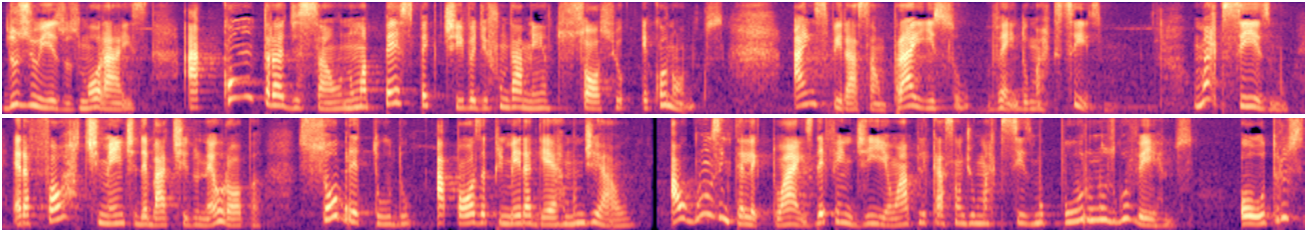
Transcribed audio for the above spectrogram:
dos juízos morais a contradição numa perspectiva de fundamentos socioeconômicos. A inspiração para isso vem do marxismo. O marxismo era fortemente debatido na Europa, sobretudo após a Primeira Guerra Mundial, Alguns intelectuais defendiam a aplicação de um marxismo puro nos governos, outros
